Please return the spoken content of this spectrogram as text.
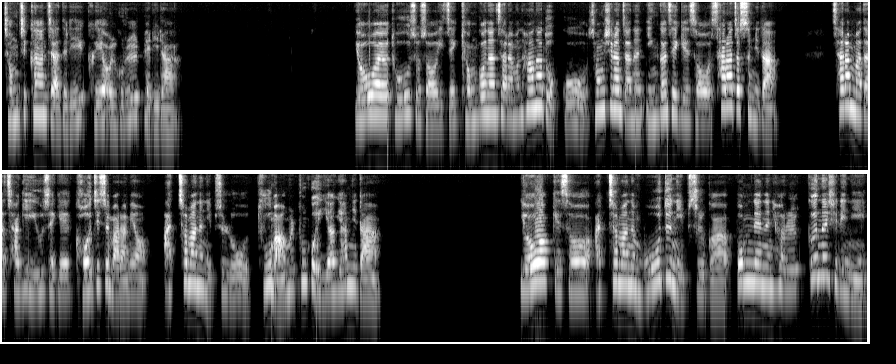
정직한 자들이 그의 얼굴을 뵈리라. 여호와여 도우소서 이제 경건한 사람은 하나도 없고 성실한 자는 인간 세계에서 사라졌습니다. 사람마다 자기 이웃에게 거짓을 말하며 아첨하는 입술로 두 마음을 품고 이야기합니다. 여호와께서 아첨하는 모든 입술과 뽐내는 혀를 끊으시리니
